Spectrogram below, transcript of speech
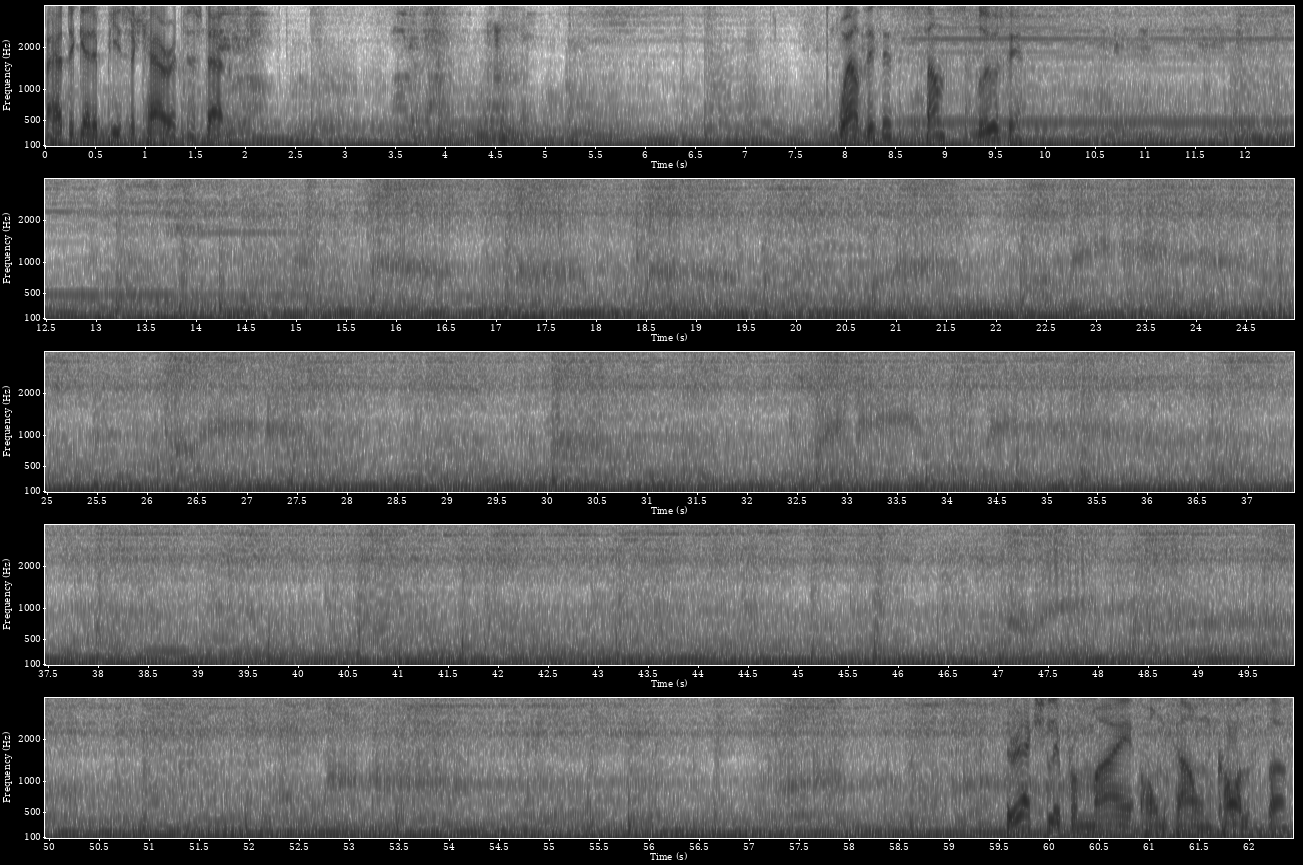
I had to get a piece of carrot instead. Well, this is sounds bluesy. They're actually from my hometown, Karlstad,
